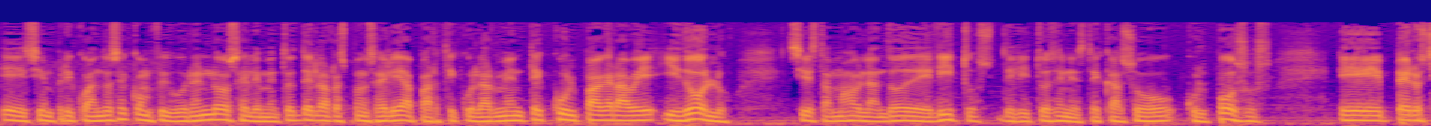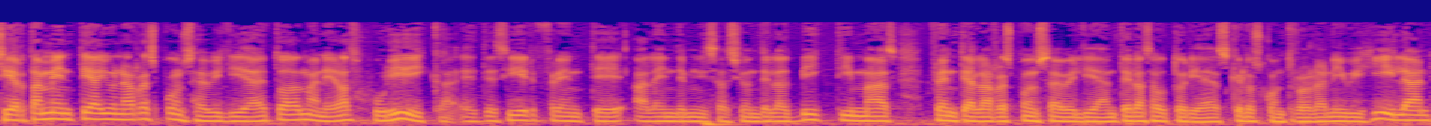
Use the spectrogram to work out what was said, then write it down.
eh, siempre y cuando se configuren los elementos de la responsabilidad, particularmente culpa grave y dolo, si estamos hablando de delitos, delitos en este caso culposos. Eh, pero ciertamente hay una responsabilidad de todas maneras jurídica, es decir, frente a la indemnización de las víctimas, frente a la responsabilidad ante las autoridades que los controlan y vigilan.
